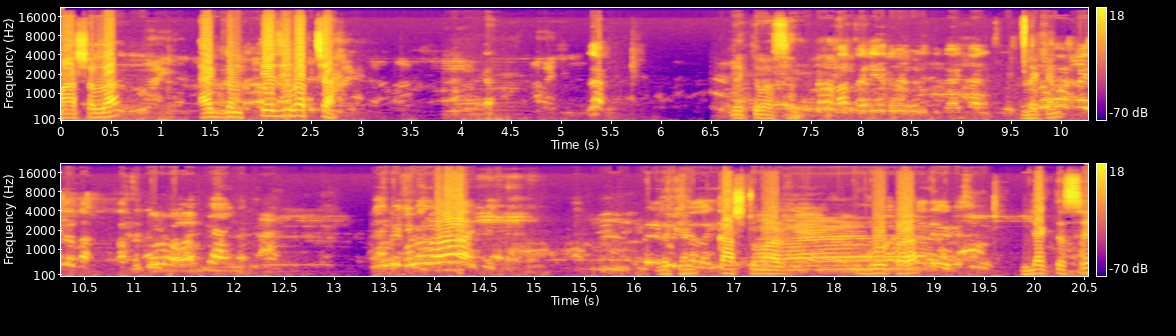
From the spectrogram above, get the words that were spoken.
মার্শাল্লাহ একদম তেজি বাচ্চা। দেখতে পাচ্ছেন? দেখেন। দেখেন কাস্টমার গরুটা দেখতেছে।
